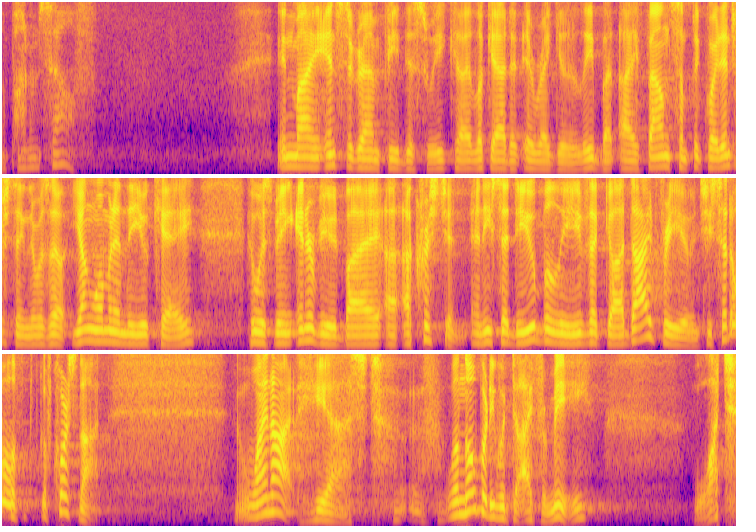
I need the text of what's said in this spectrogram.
upon himself. In my Instagram feed this week, I look at it irregularly, but I found something quite interesting. There was a young woman in the UK who was being interviewed by a, a Christian, and he said, Do you believe that God died for you? And she said, Oh, of, of course not. Why not? He asked. Well, nobody would die for me. What?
